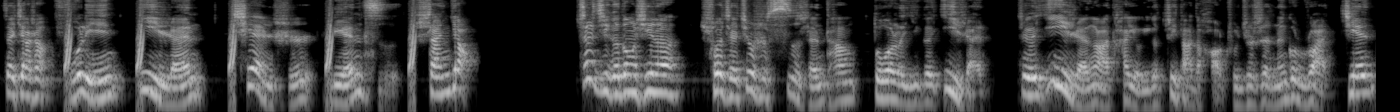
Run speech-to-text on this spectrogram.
再加上茯苓、薏仁、芡实、莲子、山药，这几个东西呢，说起来就是四神汤多了一个薏仁。这个薏仁啊，它有一个最大的好处，就是能够软坚。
